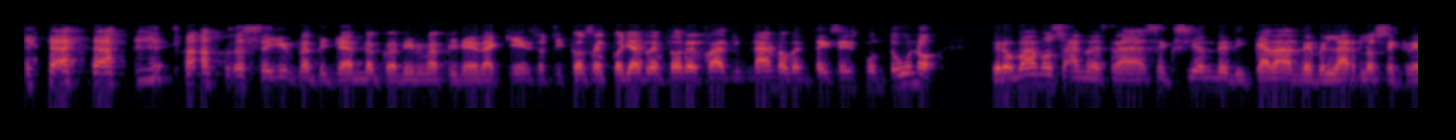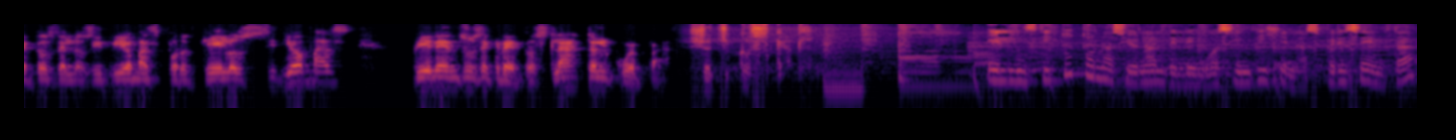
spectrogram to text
Vamos a seguir platicando con Irma Pineda aquí en Xochicosa, el Collar de Flores Radio UNAM 96.1. Pero vamos a nuestra sección dedicada a develar los secretos de los idiomas, porque los idiomas tienen sus secretos. Cuepa. El Instituto Nacional de Lenguas Indígenas presenta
